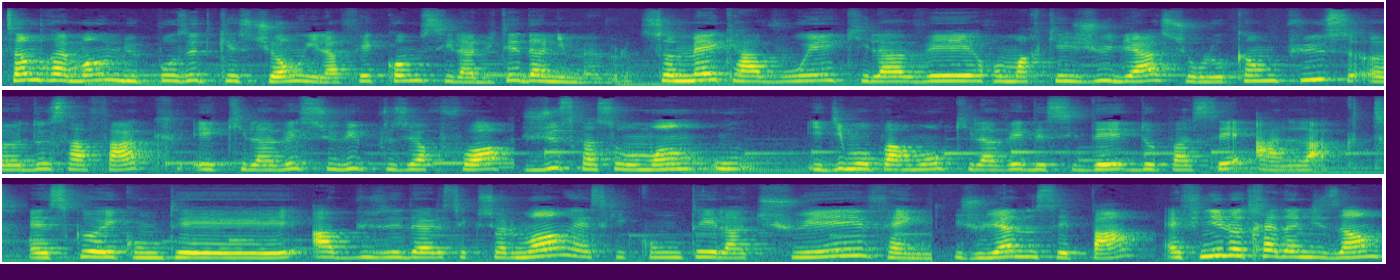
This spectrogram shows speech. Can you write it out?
sans vraiment lui poser de questions, il a fait comme s'il habitait dans l'immeuble. Ce mec a avoué qu'il avait remarqué Julia sur le campus euh, de sa fac et qu'il avait suivi plusieurs fois jusqu'à ce moment où il dit mot par mot qu'il avait décidé de passer à l'acte. Est-ce qu'il comptait abuser d'elle sexuellement? Est-ce qu'il comptait la tuer? Enfin, Julia ne sait pas. Elle finit le trade en disant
